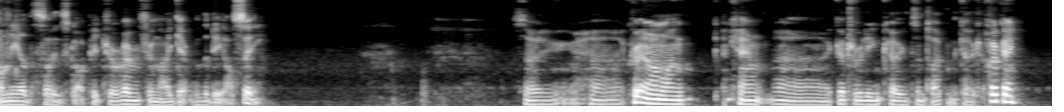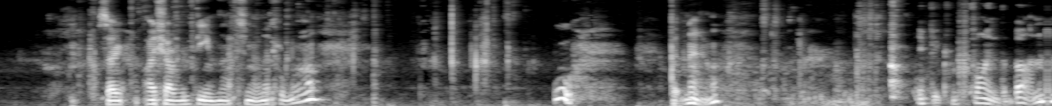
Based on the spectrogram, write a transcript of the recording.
On the other side, it's got a picture of everything I get with the DLC. So uh, create an online account, uh, go to redeem codes and type in the code. Okay. So I shall redeem that in a little while. Ooh. But now, if you can find the button,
